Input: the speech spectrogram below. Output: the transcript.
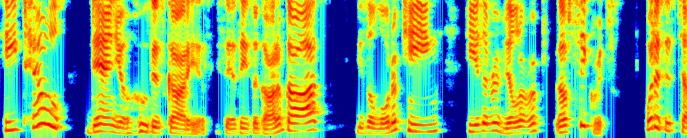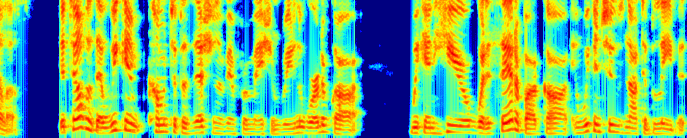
he tells Daniel who this God is. He says he's a God of gods, he's a Lord of kings, he is a revealer of, of secrets. What does this tell us? It tells us that we can come into possession of information reading the Word of God. We can hear what is said about God, and we can choose not to believe it.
